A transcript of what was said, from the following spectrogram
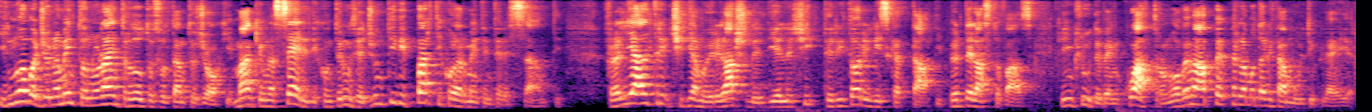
Il nuovo aggiornamento non ha introdotto soltanto giochi, ma anche una serie di contenuti aggiuntivi particolarmente interessanti. Fra gli altri citiamo il rilascio del DLC Territori riscattati per The Last of Us, che include ben 4 nuove mappe per la modalità multiplayer.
